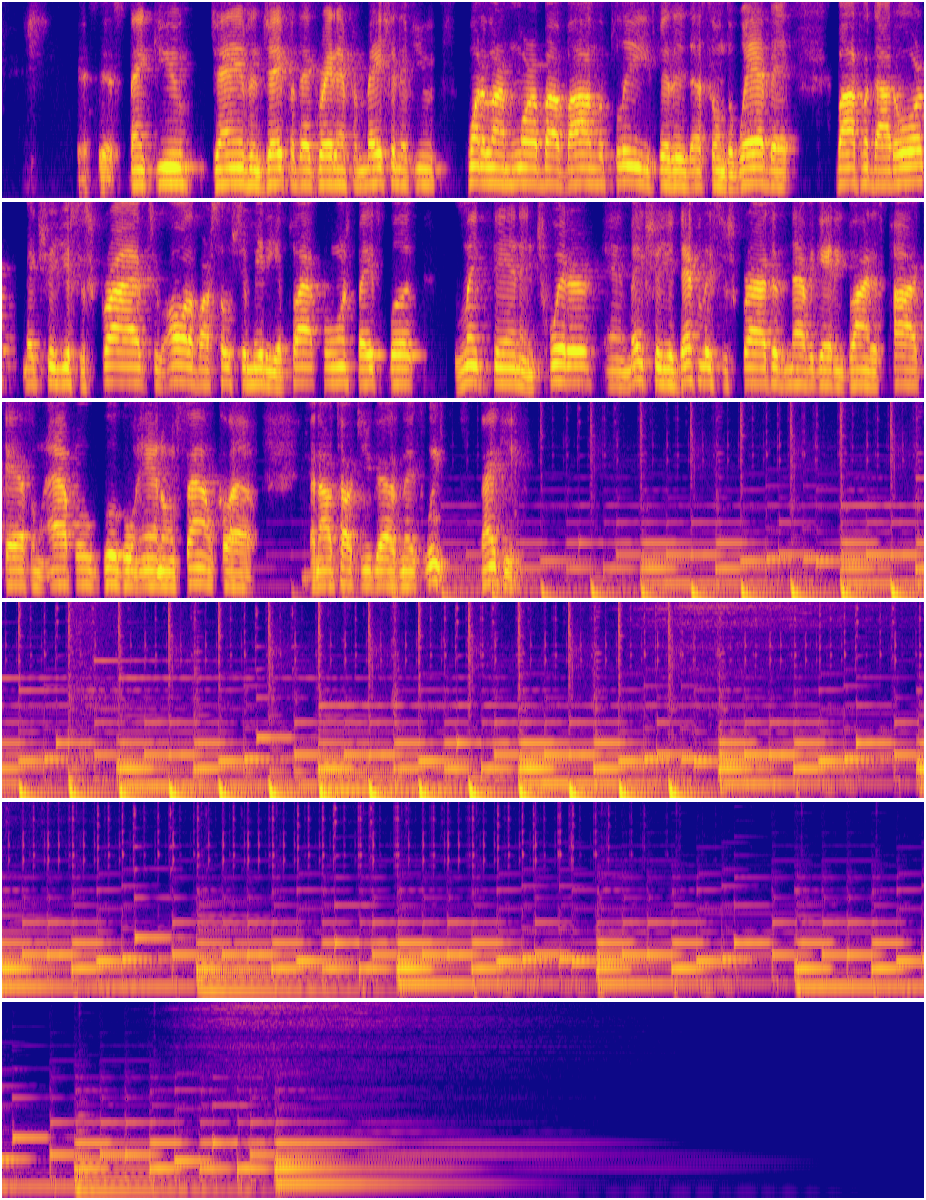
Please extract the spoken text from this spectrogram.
Yes, yes. Thank you, James and Jay, for that great information. If you want to learn more about Bosma, please visit us on the web at bosma.org. Make sure you subscribe to all of our social media platforms Facebook, LinkedIn, and Twitter. And make sure you definitely subscribe to the Navigating Blindness podcast on Apple, Google, and on SoundCloud. And I'll talk to you guys next week. Thank you.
